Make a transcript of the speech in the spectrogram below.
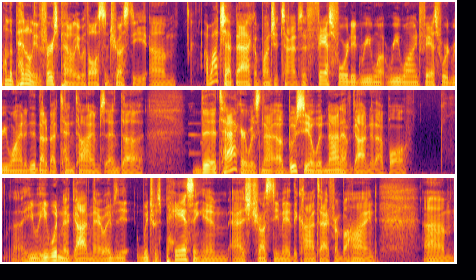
on the penalty, the first penalty with Austin Trusty, um, I watched that back a bunch of times. I fast forwarded, rewind, rewind, fast forward, rewind. I did that about ten times, and uh, the attacker was not uh, Busio would not have gotten to that ball. Uh, he he wouldn't have gotten there, which was passing him as Trusty made the contact from behind. Um,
